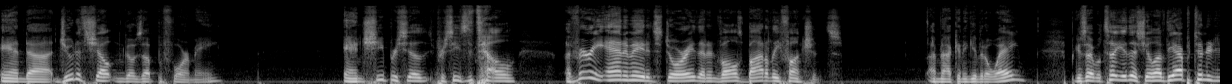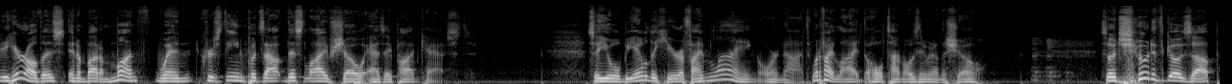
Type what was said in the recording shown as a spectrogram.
And uh, Judith Shelton goes up before me, and she proceeds, proceeds to tell a very animated story that involves bodily functions. I'm not going to give it away because I will tell you this you'll have the opportunity to hear all this in about a month when Christine puts out this live show as a podcast. So you will be able to hear if I'm lying or not. What if I lied the whole time I wasn't even on the show? so Judith goes up,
